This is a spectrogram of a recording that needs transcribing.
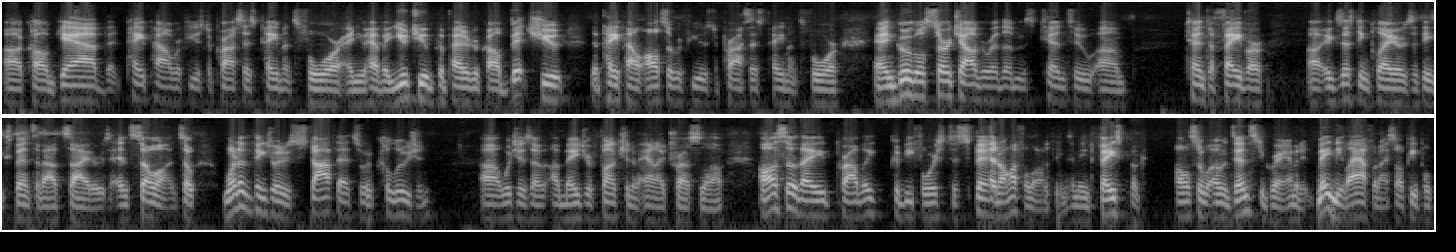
uh, called Gab that PayPal refused to process payments for, and you have a YouTube competitor called BitChute that PayPal also refused to process payments for. And Google's search algorithms tend to um, tend to favor uh, existing players at the expense of outsiders, and so on. So one of the things you want to do is stop that sort of collusion, uh, which is a, a, major function of antitrust law. Also, they probably could be forced to spin off a lot of things. I mean, Facebook also owns Instagram, and it made me laugh when I saw people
